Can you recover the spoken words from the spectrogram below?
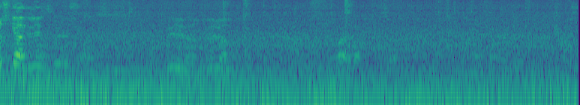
Hoş geldiniz.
